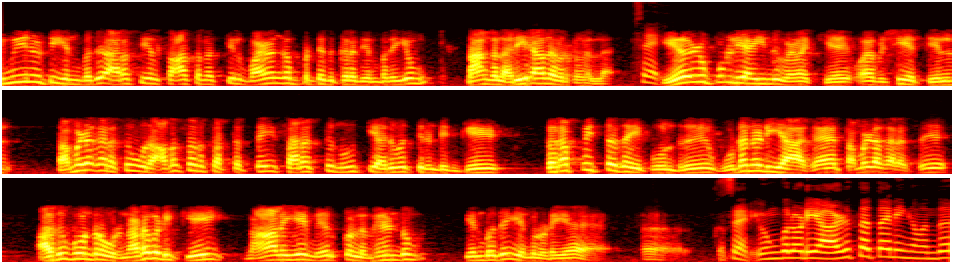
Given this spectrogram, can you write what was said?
இம்யூனிட்டி என்பது அரசியல் சாசனத்தில் வழங்கப்பட்டிருக்கிறது என்பதையும் நாங்கள் அறியாதவர்கள் அல்ல. ஏழு புள்ளி ஐந்து வழக்கு விஷயத்தில் தமிழக அரசு ஒரு அவசர சட்டத்தை சரத்து நூத்தி அறுபத்தி ரெண்டின் கீழ் பிறப்பித்ததை போன்று உடனடியாக தமிழக அரசு அது போன்ற ஒரு நடவடிக்கையை நாளையே மேற்கொள்ள வேண்டும் என்பது எங்களுடைய சரி உங்களுடைய அழுத்தத்தை நீங்க வந்து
